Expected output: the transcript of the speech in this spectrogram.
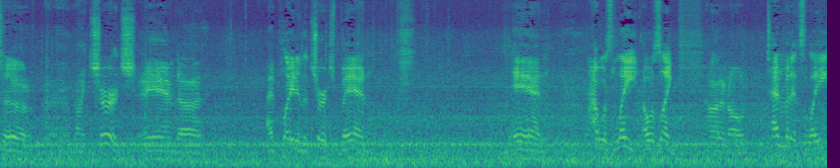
to my church and uh, I played in the church band was late. I was like, I don't know, 10 minutes late.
